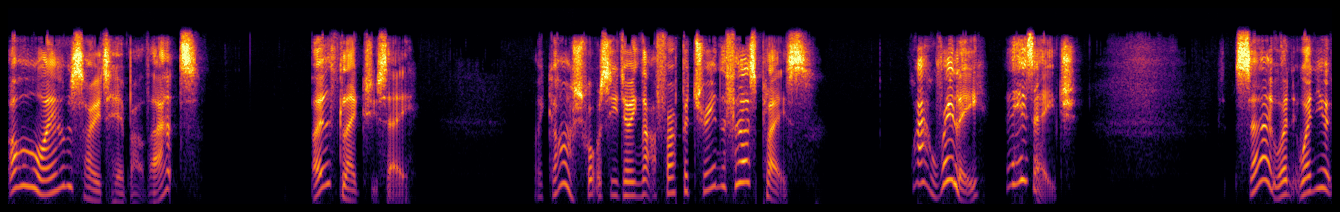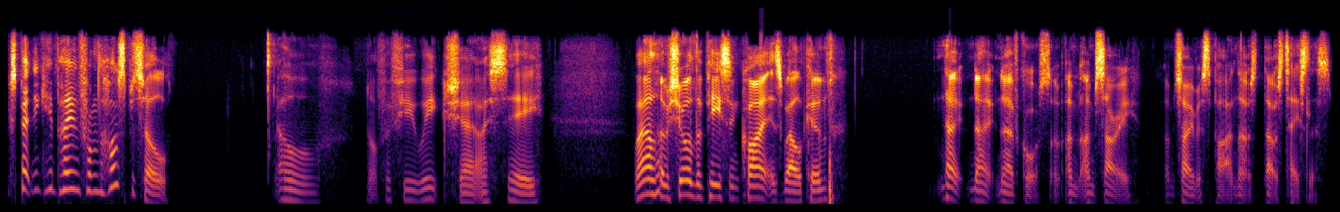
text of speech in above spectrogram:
Oh, I am sorry to hear about that. Both legs, you say? My gosh, what was he doing that far up a tree in the first place? Wow, really? At his age? So, when, when are you expecting him home from the hospital? Oh, not for a few weeks yet, I see. Well, I'm sure the peace and quiet is welcome. No, no, no. Of course, I'm, I'm sorry. I'm sorry, Mr. Parton. That was that was tasteless.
